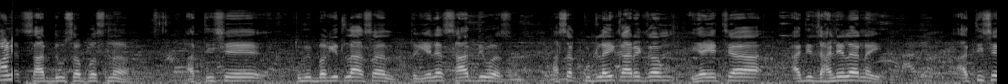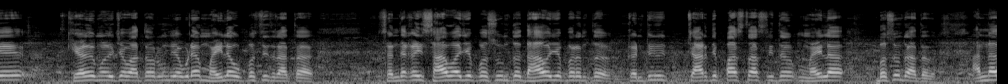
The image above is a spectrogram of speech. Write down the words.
आणि सात दिवसापासनं अतिशय तुम्ही बघितला असाल तर गेल्या सात दिवस असा कुठलाही कार्यक्रम ह्या याच्या आधी झालेला नाही. अतिशय खेळमळीच्या वातावरण एवढ्या महिला उपस्थित राहतात. संध्याकाळी सहा वाजेपासून तर दहा वाजेपर्यंत कंटिन्यू चार ते पाच तास इथं महिला बसून राहतात. अण्णा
